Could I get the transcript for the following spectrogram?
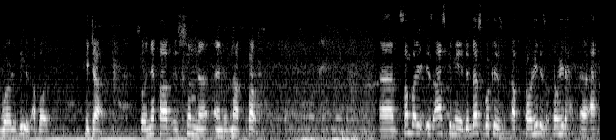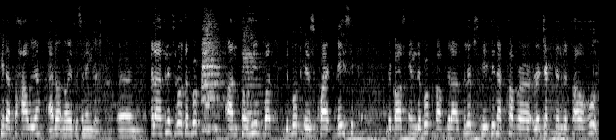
were revealed about hijab. So niqab is sunnah and not fard. Uh, somebody is asking me, the best book is of Tawheed is uh, Aqidah Tahawiyah. I don't know if it's in English. Um, Phillips wrote a book on Tawheed, but the book is quite basic because in the book of Bilal Phillips, he did not cover rejecting the Taghut.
